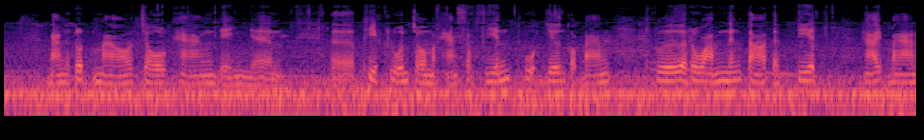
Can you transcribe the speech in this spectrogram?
ត បានរត់មកចូលខាងដេញភៀសខ្លួនចូលមកខាងស្រុកសៀនពួកយើងក៏បានធ្វើរំនឹងតទៅទៀតហើយបាន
